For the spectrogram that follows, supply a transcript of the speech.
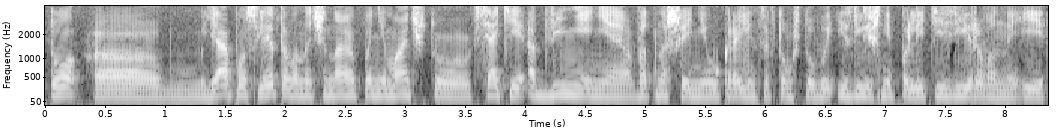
то э, я после этого начинаю понимать, что всякие обвинения в отношении украинцев в том, что вы излишне политизированы и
